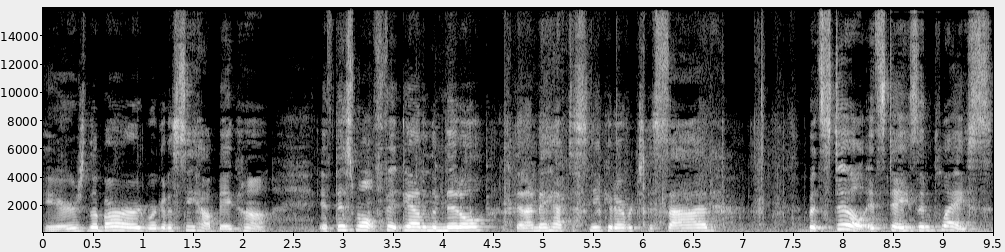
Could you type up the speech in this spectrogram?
Here's the bird. We're gonna see how big, huh? If this won't fit down in the middle, then I may have to sneak it over to the side. But still, it stays in place.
